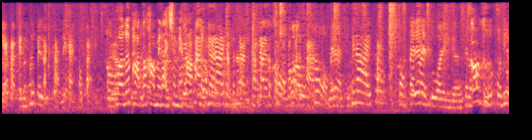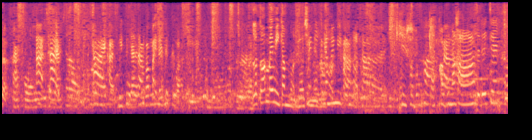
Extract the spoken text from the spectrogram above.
เนี้ยค่ะ เป็นเพื่อเป็นหลักฐานในการเข้าไปวอเตอร์พาร์ทก็เข้าไม่ได้ใช่ไหมก็คะทางเข้าไม่ได้ค่ะเหมือนกันทางร้านสะพอก็มาทางเข้าออกไม่ได้ใช่ไหมไม่ได้ค่ะไปได้แต่ตัวอย่างเดียวใช่ไหมก็คือคนที่แบบขายของอ่ามีสัญใช่ญาเช่าใช่ค่ะมีสัญญาจ้างก็ไปได้แต่ตัว แล้วก็ไม่มีกำหนดด้วยใช่ไหมคะยังไม่มีกำหนดค่ะโอเคขอบคุณค่ะขอบคุณนะคะจะได้แจ้งเขา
